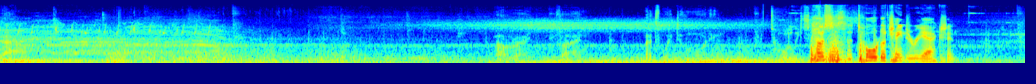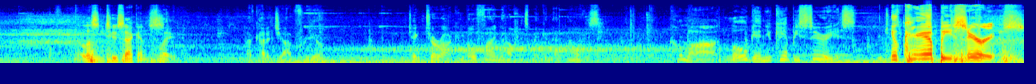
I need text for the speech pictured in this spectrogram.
down. All right, fine. Let's wait till morning. Totally. That was just a total change of reaction. Less than two seconds. Slade, I've got a job for you. Take Turok and go find out what's making that noise. Come on, Logan, you can't be serious. You can't be serious.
